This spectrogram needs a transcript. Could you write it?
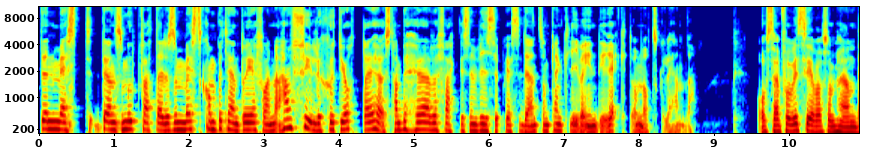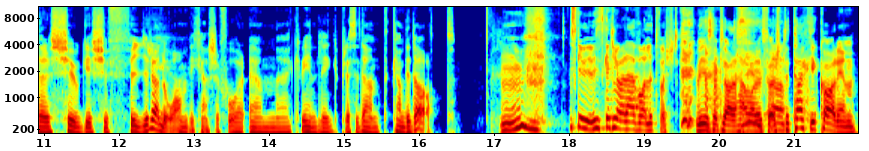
den, mest, den som uppfattades som mest kompetent och erfaren. Han fyller 78 i höst. Han behöver faktiskt en vicepresident som kan kliva in direkt om något skulle hända. Och sen får vi se vad som händer 2024 då, om vi kanske får en eh, kvinnlig presidentkandidat. Mm. Ska vi, vi ska klara det här valet först. Vi ska klara det här valet först. Ja. Tack Karin.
